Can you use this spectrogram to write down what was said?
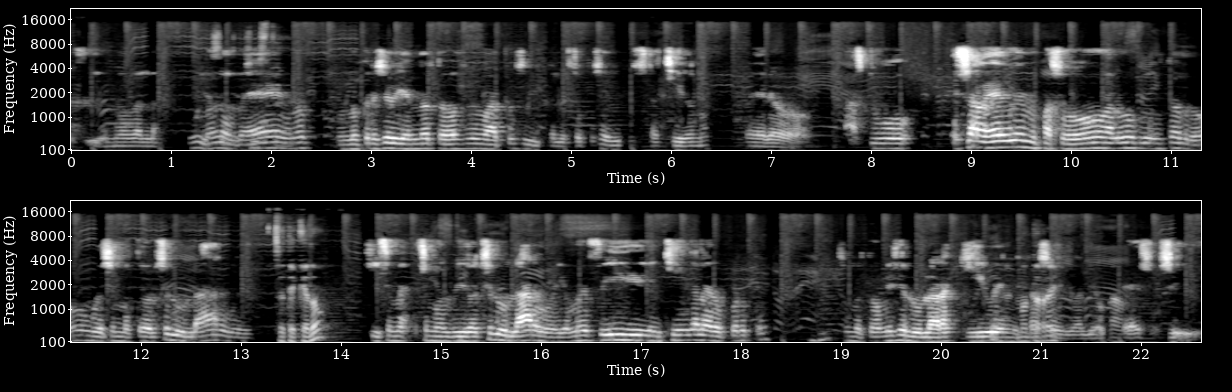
así uno, la- Uy, uno los ve, uno, uno crece viendo a todos esos vatos y que los topos ahí, pues está chido, ¿no? Pero ah, estuvo, esa vez, güey, me pasó algo bien cabrón, güey, se me quedó el celular, güey. ¿Se te quedó? Sí, se me, se me olvidó el celular, güey. Yo me fui en chinga al aeropuerto. Se me quedó mi celular aquí, güey, en ¿En Monterrey? casa y valió Ah. eso, sí.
